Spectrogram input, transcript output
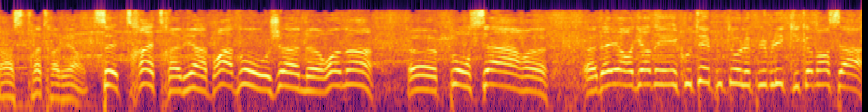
Ah, c'est très très bien. C'est très très bien. Bravo jeune Romain euh, Ponsard. Euh, d'ailleurs, regardez, écoutez plutôt le public qui commence à,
